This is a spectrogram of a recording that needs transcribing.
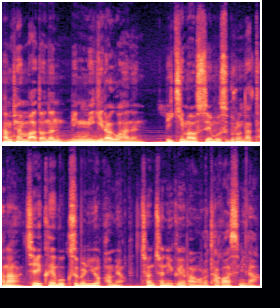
한편 마더는 밍밍이라고 하는 미키마우스의 모습으로 나타나 제이크의 목숨을 위협하며 천천히 그의 방으로 다가왔습니다.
